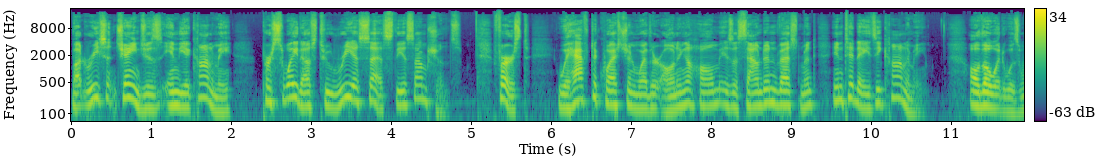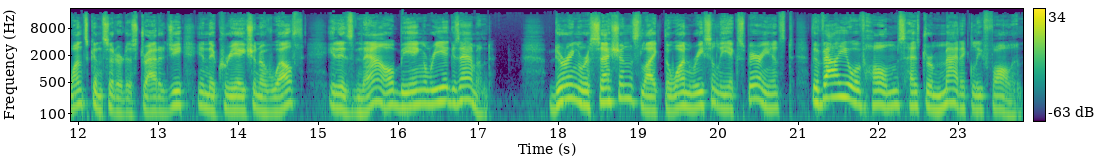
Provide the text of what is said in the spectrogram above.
but recent changes in the economy persuade us to reassess the assumptions. First, we have to question whether owning a home is a sound investment in today's economy. Although it was once considered a strategy in the creation of wealth, it is now being re examined. During recessions like the one recently experienced, the value of homes has dramatically fallen.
